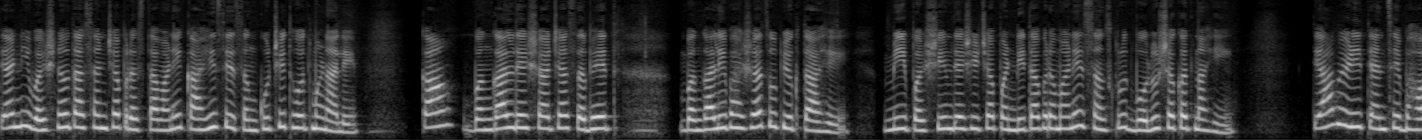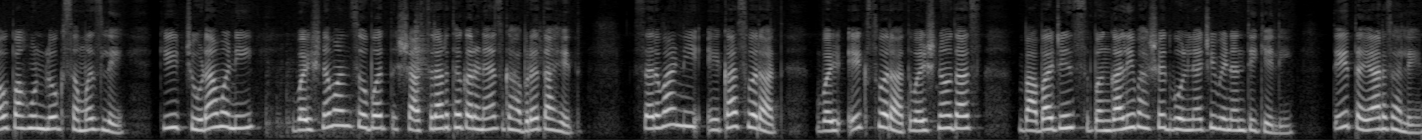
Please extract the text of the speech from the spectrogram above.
त्यांनी वैष्णवदासांच्या प्रस्तावाने काहीसे संकुचित होत म्हणाले. का बंगाल देशाच्या सभेत बंगाली भाषाच उपयुक्त आहे? मी पश्चिम देशीच्या पंडिताप्रमाणे संस्कृत बोलू शकत नाही. त्यावेळी त्यांचे भाव पाहून लोक समजले की चुडामणी वैष्णवांसोबत शास्त्रार्थ करण्यास घाबरत आहेत. सर्वांनी एका स्वरात वै एक स्वरात वैष्णवदास बाबाजींस बंगाली भाषेत बोलण्याची विनंती केली. ते तयार झाले.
